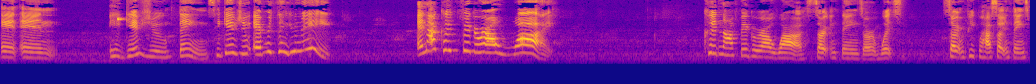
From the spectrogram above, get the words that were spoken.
and and he gives you things. He gives you everything you need. And I couldn't figure out why. Could not figure out why certain things or what certain people, how certain things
